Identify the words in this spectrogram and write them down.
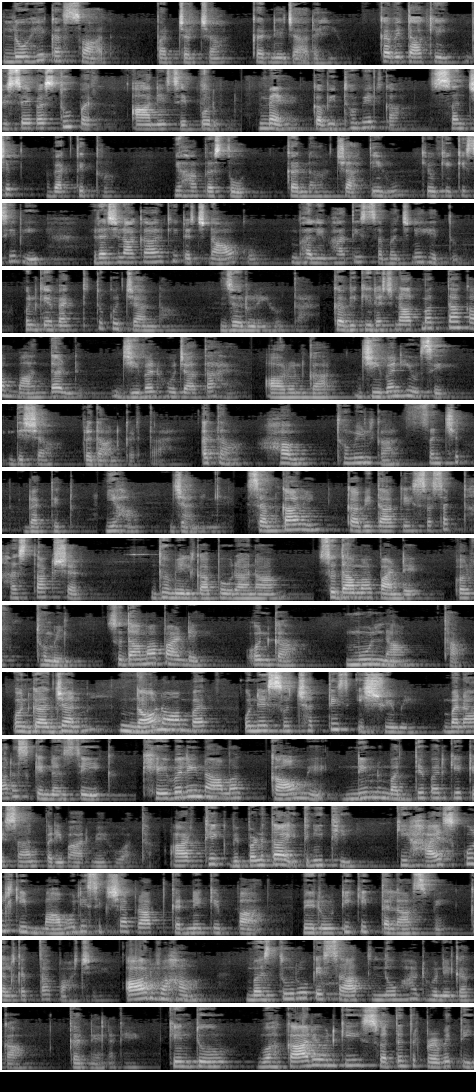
लोहे का स्वाद पर चर्चा करने जा रही हूँ। कविता की विषय वस्तु पर आने से पूर्व मैं कवि धुमिल का संक्षिप्त व्यक्तित्व यहाँ प्रस्तुत करना चाहती हूँ, क्योंकि किसी भी रचनाकार की रचनाओं को भली भांति समझने हेतु उनके व्यक्तित्व को जानना ज़रूरी होता है। कवि की रचनात्मकता का मानदंड जीवन हो जाता है और उनका जीवन ही उसे दिशा प्रदान करता है। अतः हम थुमिल का संक्षिप्त व्यक्तित्व यहाँ जानेंगे। समकालीन कविता के सशक्त हस्ताक्षर धुमिल का पूरा नाम सुदामा पांडे उर्फ़ धुमिल। सुदामा पांडे उनका मूल नाम था। उनका जन्म 9 नवंबर 1936 ईस्वी में बनारस के नज़दीक खेवली नामक गाँव में निम्न मध्य वर्गीय किसान परिवार में हुआ था। आर्थिक विपन्नता इतनी थी कि हाई स्कूल की मामूली शिक्षा प्राप्त करने के बाद वे रोटी की तलाश में कलकत्ता पहुँचे और वहाँ मजदूरों के साथ लोहा ढोने का काम करने लगे। किंतु वह कार्य उनकी स्वतंत्र प्रवृत्ति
